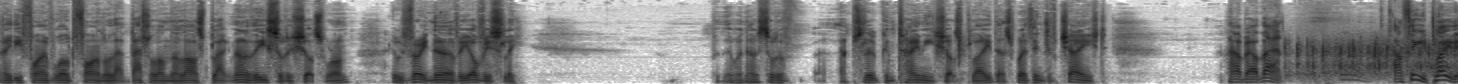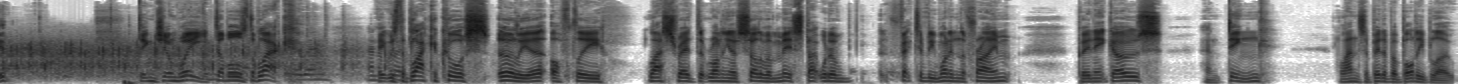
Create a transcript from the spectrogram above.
85 World Final, that battle on the last black, none of these sort of shots were on. It was very nervy, obviously but there were no sort of absolute containing shots played. That's where things have changed. How about that? I think he played it. Ding Junhui doubles the black. Seven. And It was the black, of course, earlier off the last red that Ronnie O'Sullivan missed. That would have effectively won him the frame. But in it goes, and Ding lands a bit of a body blow.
